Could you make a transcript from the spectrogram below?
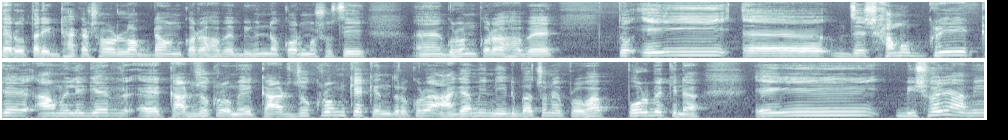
তেরো তারিখ ঢাকা শহর লকডাউন করা হবে, বিভিন্ন কর্মসূচি গ্রহণ করা হবে। তো এই যে সামগ্রিক আওয়ামী লীগের কার্যক্রম, এই কার্যক্রমকে কেন্দ্র করে আগামী নির্বাচনে প্রভাব পড়বে কিনা, এই বিষয়ে আমি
